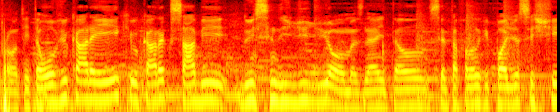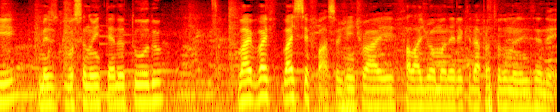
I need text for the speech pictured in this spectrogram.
Pronto, então ouve o cara aí, que o cara que sabe do ensino de idiomas, né? Então, se ele tá falando que pode assistir, mesmo que você não entenda tudo, vai, vai, vai ser fácil. A gente vai falar de uma maneira que dá pra todo mundo entender.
